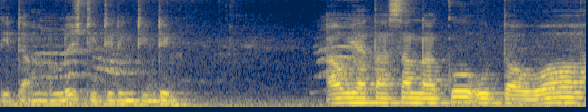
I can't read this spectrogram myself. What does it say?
Tidak menulis di dinding-dinding au yatasallaku utawa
